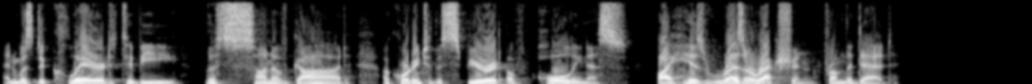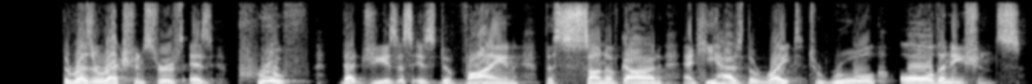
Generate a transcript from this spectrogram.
and was declared to be the Son of God according to the Spirit of holiness by his resurrection from the dead. The resurrection serves as proof that Jesus is divine, the Son of God, and he has the right to rule all the nations.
